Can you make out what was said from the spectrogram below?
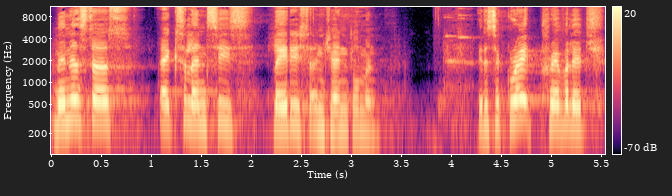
ministers, excellencies, ladies and gentlemen. It is a great privilege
